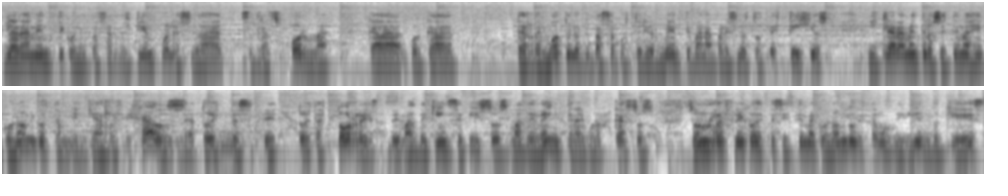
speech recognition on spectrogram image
claramente con el pasar del tiempo la ciudad se transforma cada, por cada terremoto y lo que pasa posteriormente van apareciendo estos vestigios y claramente los sistemas económicos también quedan reflejados. O sea, todo este, todas estas torres de más de 15 pisos, más de 20 en algunos casos, son un reflejo de este sistema económico que estamos viviendo, que es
